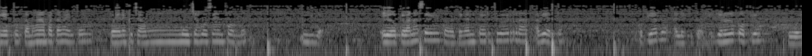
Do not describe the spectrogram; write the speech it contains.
y esto, estamos en apartamento, pueden escuchar muchas voces en fondo. Y bueno, lo que van a hacer cuando tengan este archivo abierto, copiarlo al escritorio. Yo no lo copio, pues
